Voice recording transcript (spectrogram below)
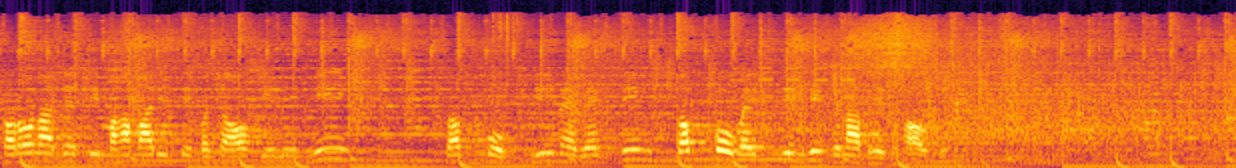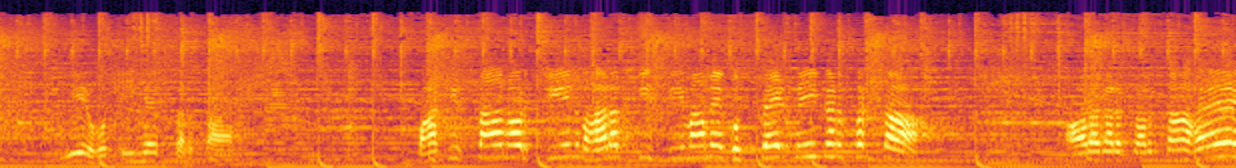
कोरोना जैसी महामारी से बचाव के लिए भी सबको फ्री में वैक्सीन, सबको वैक्सीन भी बिना भेदभाव के। ये होती है सरकार। पाकिस्तान और चीन भारत की सीमा में घुसपैठ नहीं कर सकता। और अगर करता है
